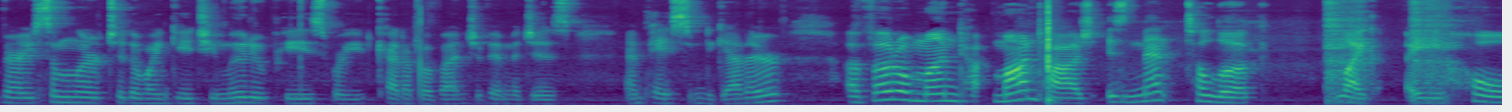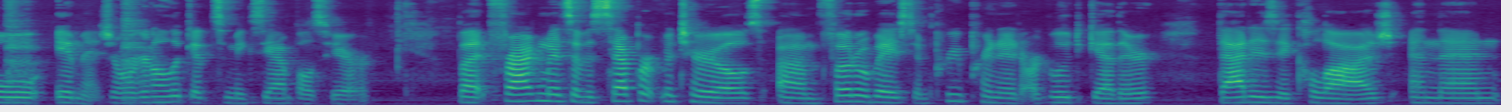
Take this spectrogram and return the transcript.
very similar to the Wangechi Mutu piece where you'd cut up a bunch of images and paste them together. A photo mont- montage is meant to look like a whole image, and we're going to look at some examples here but fragments of a separate materials, um, photo-based and pre-printed, are glued together. That is a collage, and then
